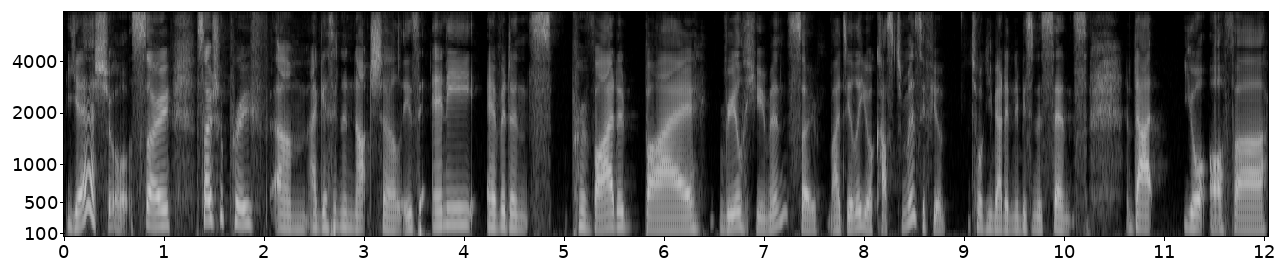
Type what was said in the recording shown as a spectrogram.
Yeah, sure. So social proof, um, I guess in a nutshell, is any evidence provided by real humans, so ideally your customers, if you're talking about it in a business sense, that your offer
